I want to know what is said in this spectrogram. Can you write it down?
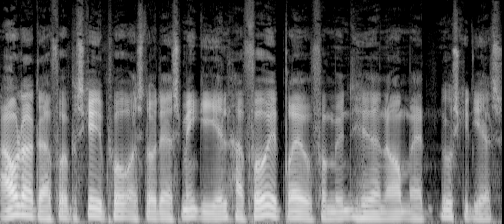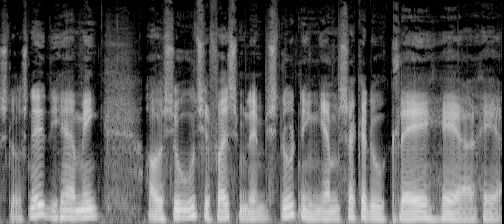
avlere, der har fået besked på at slå deres mink ihjel, har fået et brev fra myndighederne om, at nu skal de altså slås ned, de her mink, og hvis du er utilfreds med den beslutning, jamen så kan du klage her og her,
